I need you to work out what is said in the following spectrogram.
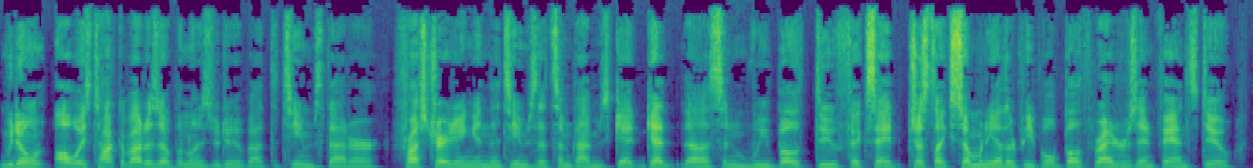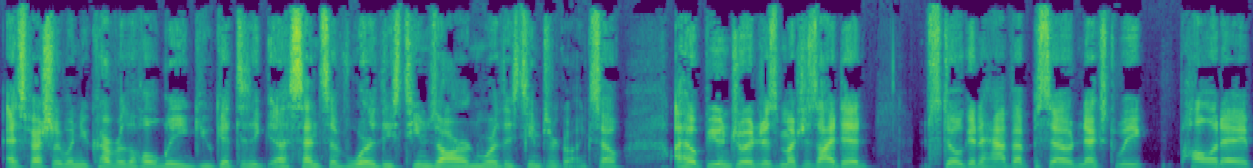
we don't always talk about as openly as we do about the teams that are frustrating and the teams that sometimes get get us. And we both do fixate just like so many other people both writers and fans do especially when you cover the whole league you get to a sense of where these teams are and where these teams are going. So i hope you enjoyed it as much as i did. Still going to have episode next week holiday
